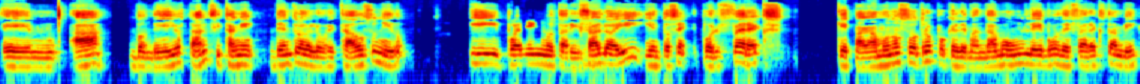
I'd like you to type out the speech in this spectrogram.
em, a donde ellos están, si están dentro de los Estados Unidos, y pueden notarizarlo ahí y entonces por FedEx, que pagamos nosotros porque le mandamos un label de FedEx también,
